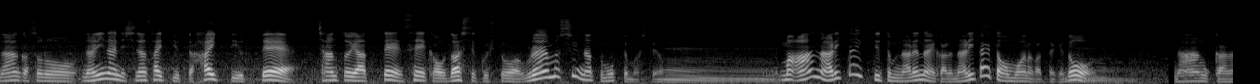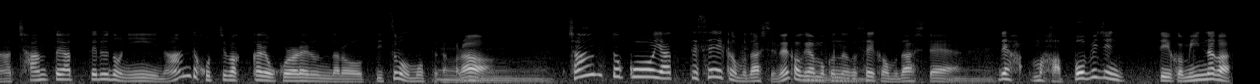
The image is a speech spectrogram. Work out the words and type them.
なんかその何々しなさいって言って「はい」って言ってちゃんとやって成果を出していく人は羨ましいなと思ってましたよ、うん。まあああなりたいって言ってもなれないからなりたいとは思わなかったけど、うん。なんかなちゃんとやってるのになんでこっちばっかり怒られるんだろうっていつも思ってたから、うん。ちゃんとこうやって成果も出してね影山君なんか成果も出して、で、はまあ、八方美人っていうかみんなが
